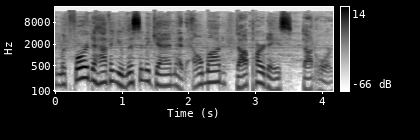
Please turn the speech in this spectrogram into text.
and look forward to having you listen again at elmad.pardes.org.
